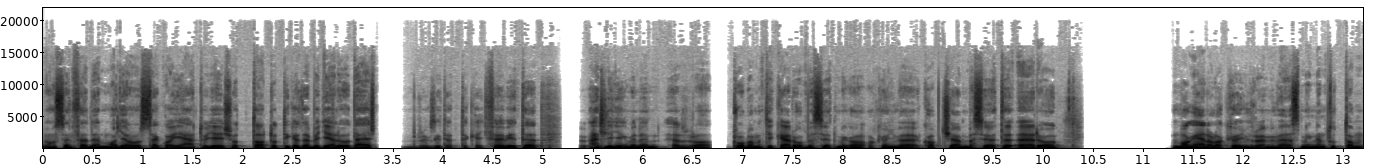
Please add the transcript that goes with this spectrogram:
Hossenfelder Magyarországon járt, ugye, és ott tartott igazából egy előadást, rögzítettek egy felvételt. Hát lényegben erről a problematikáról beszélt, meg a, a könyve kapcsán beszélt erről. Magáról a könyvről, mivel ezt még nem tudtam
